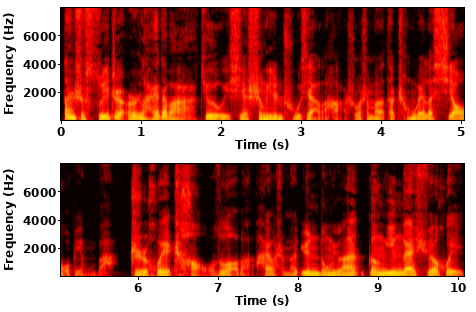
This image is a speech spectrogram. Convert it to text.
但是随之而来的吧，就有一些声音出现了哈，说什么他成为了笑柄吧，只会炒作吧，还有什么运动员更应该学会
